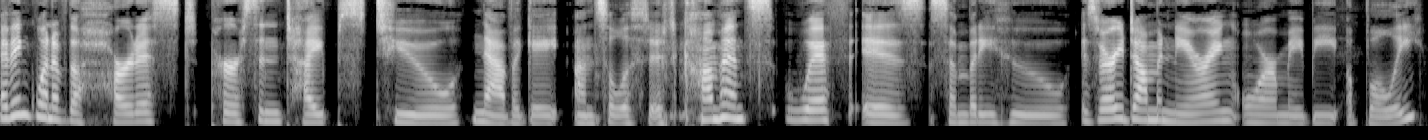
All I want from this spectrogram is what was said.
I think one of the hardest person types to navigate unsolicited comments with is somebody who is very domineering or maybe a bully.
